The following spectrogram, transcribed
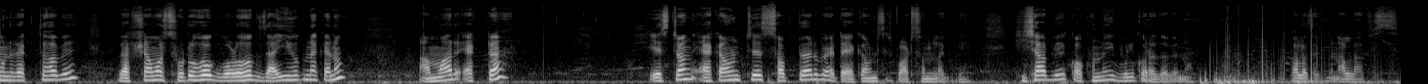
মনে রাখতে হবে, ব্যবসা আমার ছোট হোক, বড় হোক, যাই হোক না কেন, আমার একটা স্ট্রং অ্যাকাউন্টসের সফটওয়্যার বা একটা অ্যাকাউন্টসের পার্সন লাগবে। হিসাবে কখনোই ভুল করা যাবে না। ভালো থাকবেন, আল্লাহ হাফিজ।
